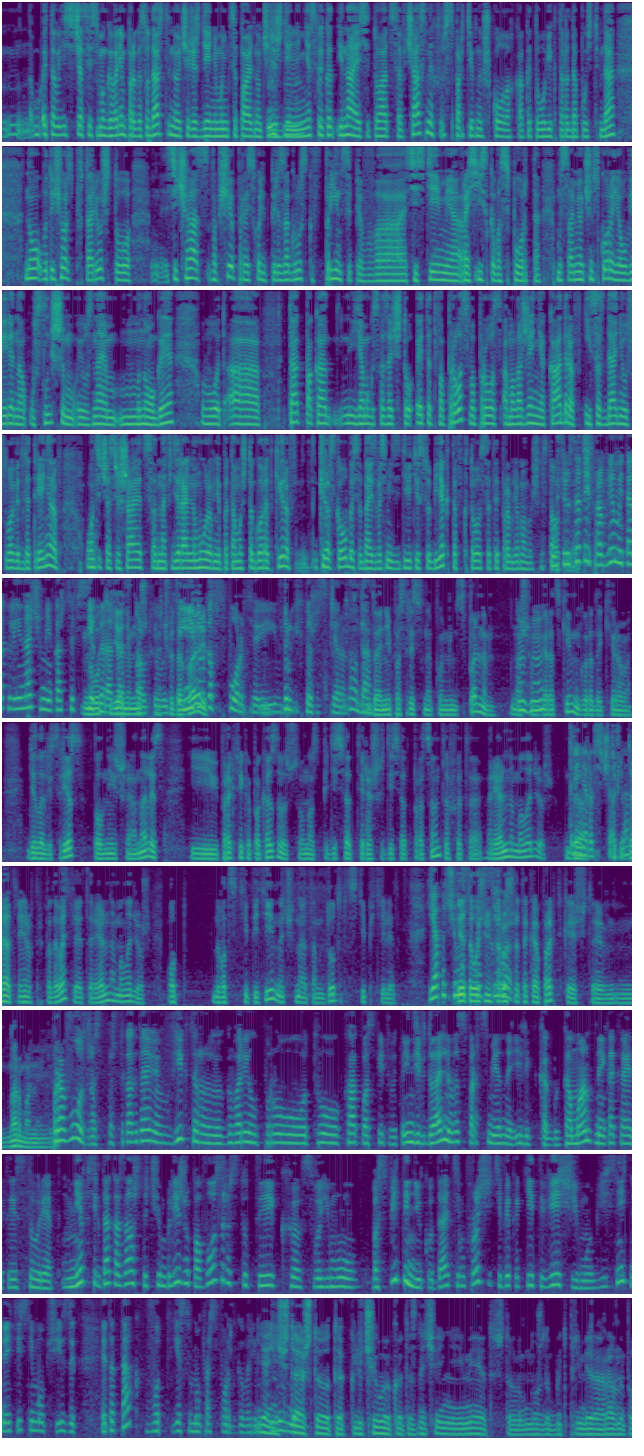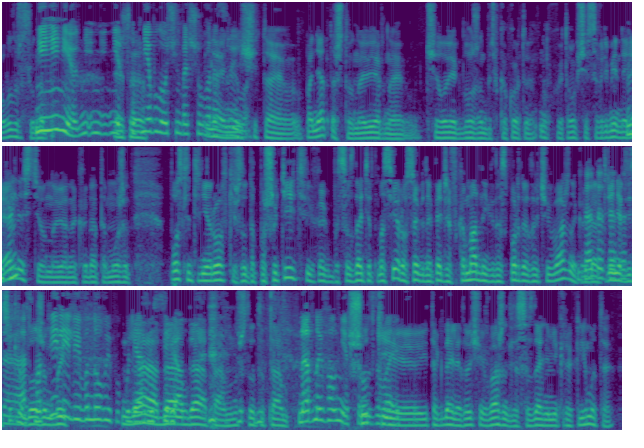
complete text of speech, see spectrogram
это сейчас, если мы говорим про государственные учреждения, муниципальные учреждения, mm-hmm. несколько иная ситуация в частных спортивных школах, как это у Виктора, допустим, да. Но вот еще раз повторю, что сейчас вообще происходит перезагрузка в принципе в а, системе российского спорта. Мы с вами очень скоро, я уверена, услышим и узнаем многое. Вот. А так пока я могу сказать, что этот вопрос вопрос омоложения кадров и создания условий для тренеров, он сейчас решается на федеральном уровне, потому что город Киров, Кировская область, одна из 89 субъектов, кто с этой проблемой, в общем, сталкивается. В общем, с этой проблемой так или иначе, мне кажется, все ну, города я немножко хочу добавить. И не только в спорте, и в других тоже сферах. Ну, да. да, непосредственно по муниципальным, нашим угу. городским, города Кирова, делали срез, полнейший анализ, и практика показывает, что у нас 50-60% это реально молодежь. Тренеров да, сейчас, да? Да, тренеров-преподавателей это реально молодежь. От 25, начиная там до 35 лет. Я почему Это очень хорошая такая практика, я считаю, нормальная. Про возраст. Просто когда Виктор говорил про то, как воспитывать индивидуального спортсмена или как бы командная какая-то история, мне всегда казалось, что чем ближе по возрасту ты к своему воспитаннику, да, тем проще тебе какие-то вещи ему объяснить, найти с ним общий язык. Это так, вот если мы про спорт говорим? Я не считаю, нет? что это ключевое какое-то значение имеет, что нужно быть примерно равным по возрасту. Не-не-не, нет, это... чтобы не было очень большого я разрыва. Я не считаю. Понятно, что, наверное, человек должен быть в какой-то, ну, какой-то общей современной uh-huh. реальности. Он, наверное, когда-то может после тренировки что-то пошутить, как бы создать атмосферу. Особенно, опять же, в командных видах спорта это очень важно, когда да, тренер да, действительно да. должен Смотрели быть... ли вы новый популярный да, сериал? Да, да, там, ну что-то там. На одной волне, Шутки и так далее. Это очень важно для создания микроклимата.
